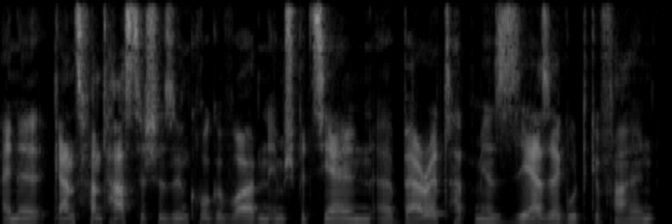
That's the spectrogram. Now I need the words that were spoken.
eine ganz fantastische Synchro geworden. Im speziellen äh, Barrett hat mir sehr, sehr gut gefallen.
